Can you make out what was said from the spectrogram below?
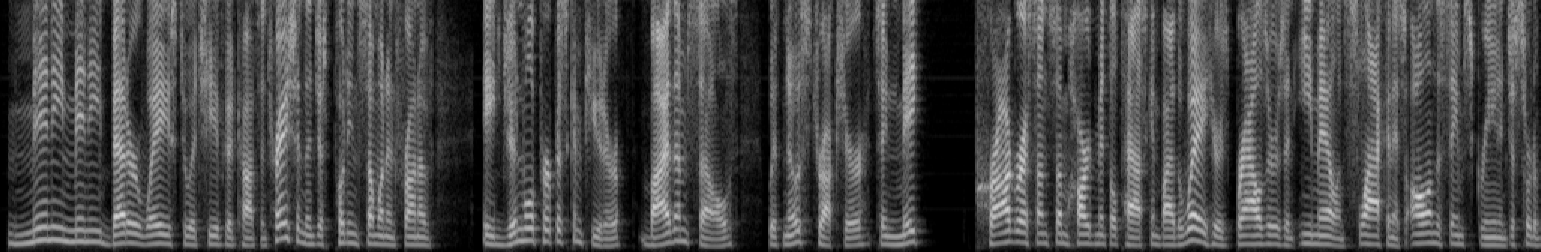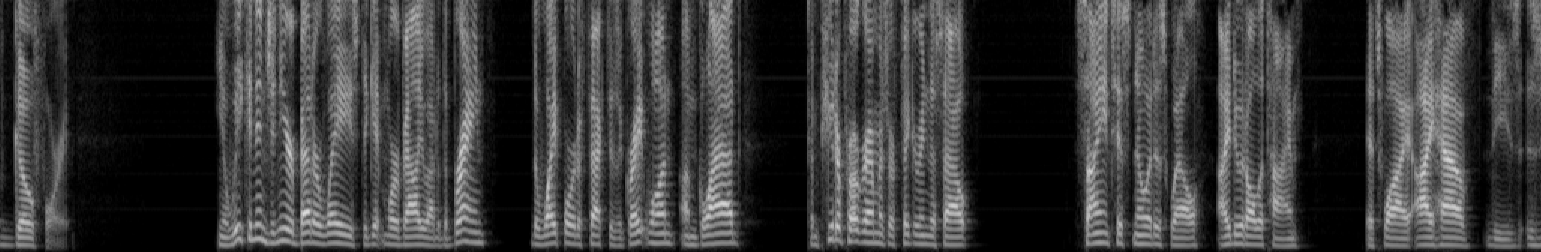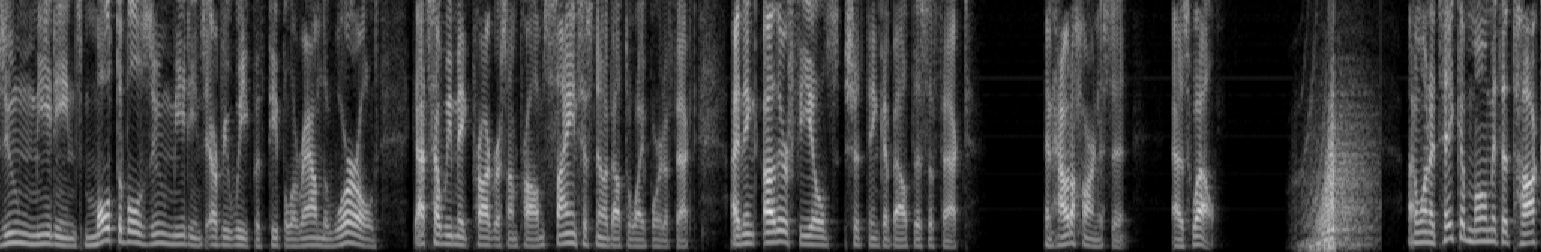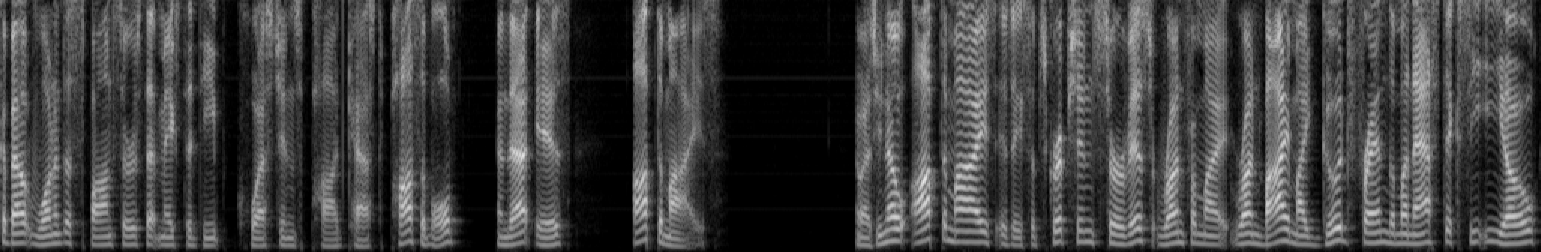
many, many better ways to achieve good concentration than just putting someone in front of a general purpose computer by themselves with no structure, saying, make progress on some hard mental task. And by the way, here's browsers and email and Slack, and it's all on the same screen, and just sort of go for it. You know, we can engineer better ways to get more value out of the brain. The whiteboard effect is a great one. I'm glad computer programmers are figuring this out. Scientists know it as well. I do it all the time. It's why I have these Zoom meetings, multiple Zoom meetings every week with people around the world that's how we make progress on problems. Scientists know about the whiteboard effect. I think other fields should think about this effect and how to harness it as well. I want to take a moment to talk about one of the sponsors that makes the Deep Questions podcast possible, and that is Optimize. Now, as you know, Optimize is a subscription service run from my run by my good friend, the monastic CEO,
